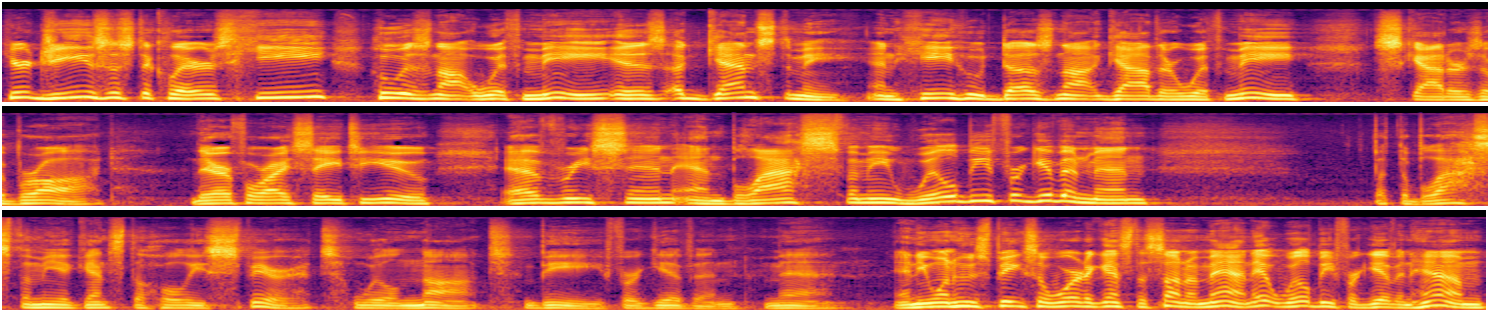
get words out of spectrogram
Here, Jesus declares, He who is not with me is against me, and he who does not gather with me scatters abroad. Therefore, I say to you, every sin and blasphemy will be forgiven men, but the blasphemy against the Holy Spirit will not be forgiven men. Anyone who speaks a word against the Son of Man, it will be forgiven him.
